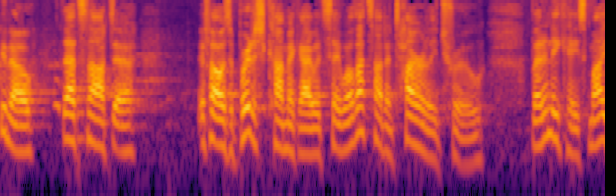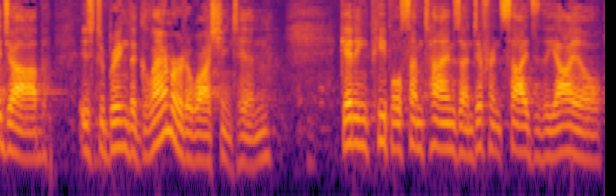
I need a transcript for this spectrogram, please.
you know that's not, uh, if I was a British comic, I would say, well, that's not entirely true. But in any case, my job is to bring the glamour to Washington, getting people sometimes on different sides of the aisle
